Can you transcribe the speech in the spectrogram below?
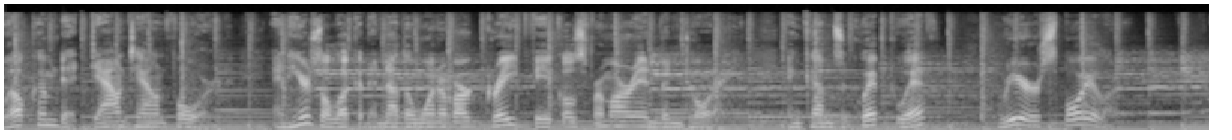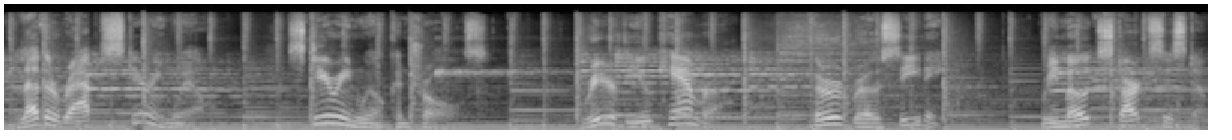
Welcome to Downtown Ford, and here's a look at another one of our great vehicles from our inventory and comes equipped with rear spoiler, leather wrapped steering wheel, steering wheel controls, rear view camera, third row seating, remote start system,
